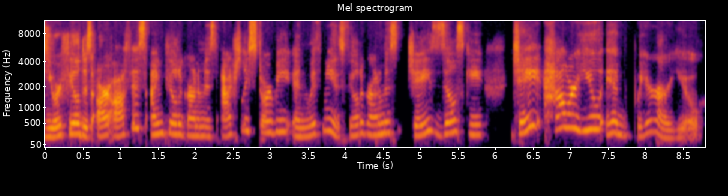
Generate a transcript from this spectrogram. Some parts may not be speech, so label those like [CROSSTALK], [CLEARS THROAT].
is Your Field is Our Office. I'm field agronomist Ashley Storby, and with me is field agronomist Jay Zielske. Jay, how are you and where are you?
